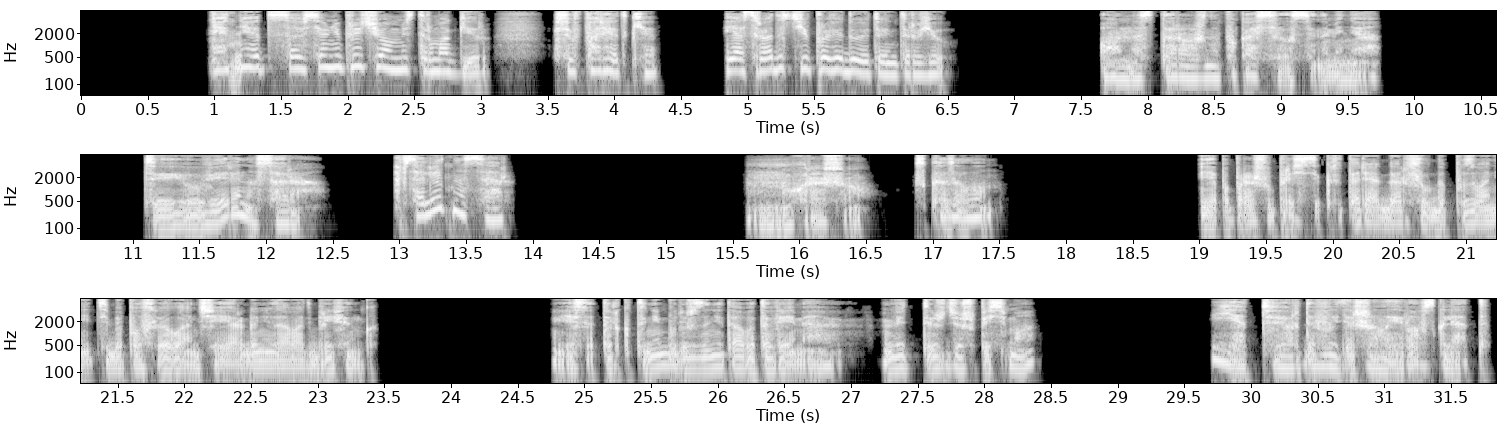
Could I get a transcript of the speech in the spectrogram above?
Нет-нет, совсем ни при чем, мистер МакГир. Все в порядке. Я с радостью проведу это интервью. Он осторожно покосился на меня. Ты уверена, Сара? Абсолютно, сэр. Ну хорошо, сказал он. Я попрошу пресс-секретаря Гарфилда позвонить тебе после ланча и организовать брифинг. Если только ты не будешь занята в это время, ведь ты ждешь письма. Я твердо выдержала его взгляд.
